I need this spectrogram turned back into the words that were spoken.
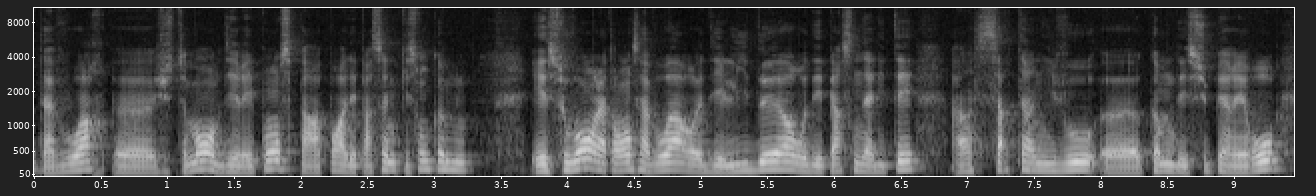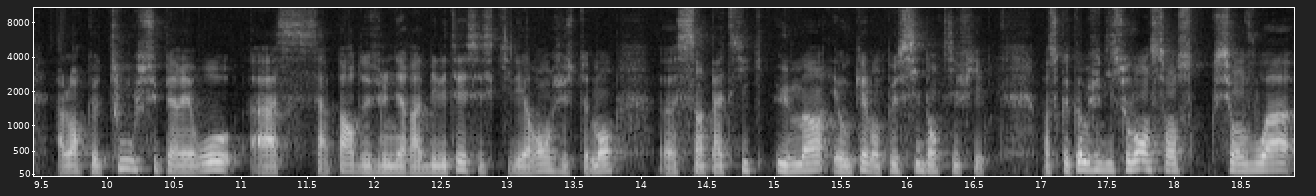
d'avoir euh, justement des réponses par rapport à des personnes qui sont comme nous. Et souvent, on a tendance à voir euh, des leaders ou des personnalités à un certain niveau euh, comme des super-héros, alors que tout super-héros a sa part de vulnérabilité. C'est ce qui les rend justement euh, sympathiques, humains et auxquels on peut s'identifier. Parce que comme je dis souvent, si on, voit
